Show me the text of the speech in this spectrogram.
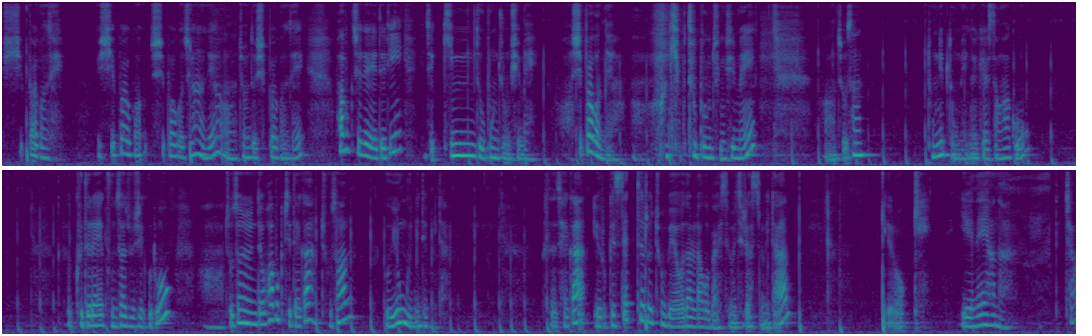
시뻘건색. 시뻘건 시뻘거지 하는데요. 어, 좀 더 시뻘건색. 화북지대 애들이 이제 김도봉 중심의 어, 시뻘건네요. 어, 김도봉 중심의 어, 조선 독립동맹을 결성하고 그들의 군사 조직으로 어, 조선연대 화북지대가 조선 의용군이 됩니다. 그래서 제가 이렇게 세트로 좀 외워달라고 말씀을 드렸습니다. 이렇게 얘네 하나, 그렇죠?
